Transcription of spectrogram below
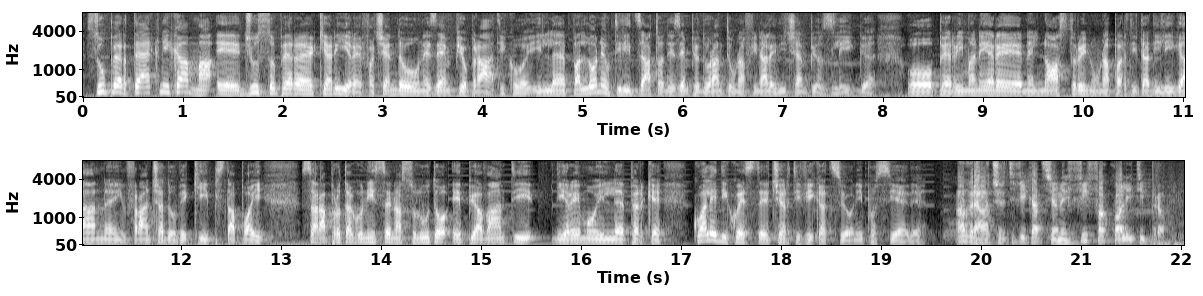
Super tecnica, ma è giusto per chiarire, facendo un esempio pratico, il pallone utilizzato ad esempio durante una finale di Champions League o per rimanere nel nostro in una partita di Ligue 1 in Francia dove Kipsta poi sarà protagonista in assoluto e più avanti diremo il perché. Quale di queste certificazioni possiede? Avrà certificazione FIFA Quality Pro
